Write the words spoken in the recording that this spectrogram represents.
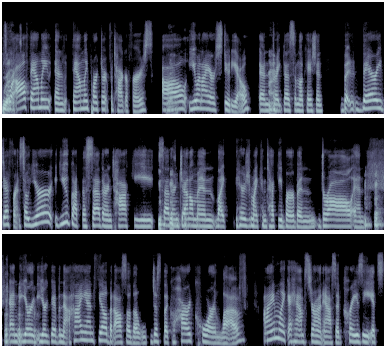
So right. we're all family and family portrait photographers. All right. you and I are studio, and Drake does some location, but very different. So you're you've got the southern talky, southern gentleman, like here's my Kentucky bourbon drawl, and and you're you're given that high end feel, but also the just the hardcore love. I'm like a hamster on acid, crazy. It's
